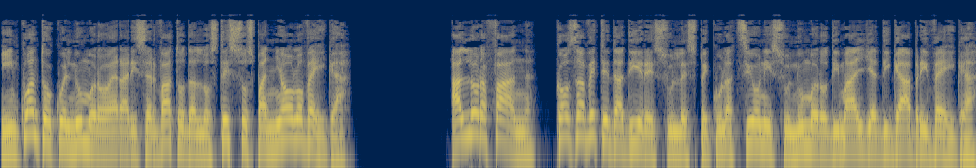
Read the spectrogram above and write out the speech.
in quanto quel numero era riservato dallo stesso spagnolo Veiga. Allora fan, cosa avete da dire sulle speculazioni sul numero di maglia di Gabri Veiga?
